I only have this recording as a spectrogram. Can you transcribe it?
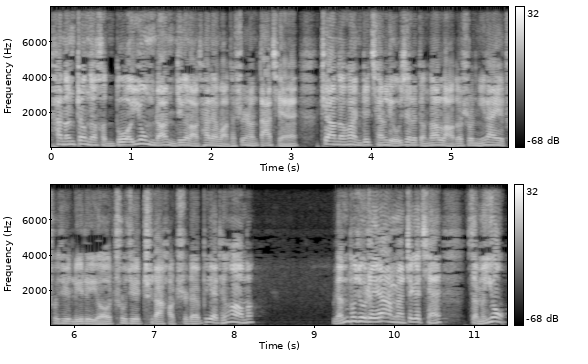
他能挣的很多，用不着你这个老太太往他身上搭钱。这样的话，你这钱留下来，等到老的时候，你俩也出去旅旅游，出去吃点好吃的，不也挺好吗？人不就这样吗？这个钱怎么用，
